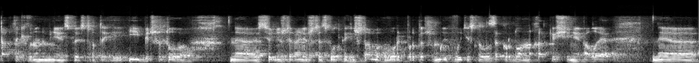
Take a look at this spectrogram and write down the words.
тактики, вони не міняють своєї стратегії. І більше того, е, сьогоднішня ранішня сводка генштабу говорить про те, що ми їх витіснили за кордон на Харківщині, але е,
